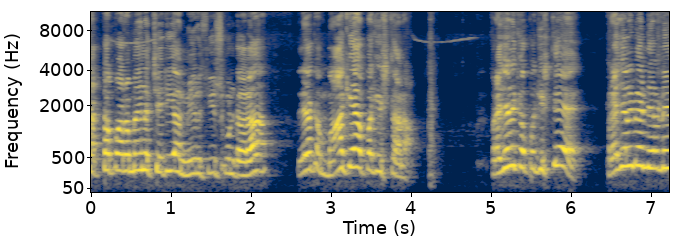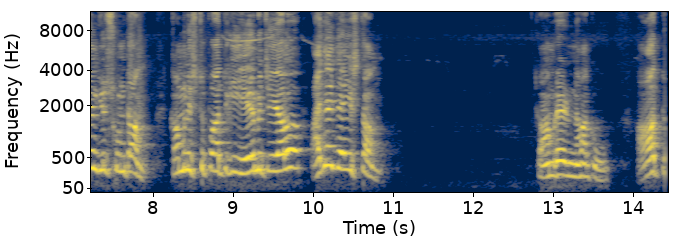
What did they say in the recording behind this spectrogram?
చట్టపరమైన చర్య మీరు తీసుకుంటారా? లేక మాకే అప్పగిస్తారా? ప్రజలకు అప్పగిస్తే ప్రజలమే నిర్ణయం తీసుకుంటాం. కమ్యూనిస్ట్ పార్టీకి ఏమి చేయాలో అదే చేయిస్తాం కామ్రేడ్ నాకు ఆర్ట్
